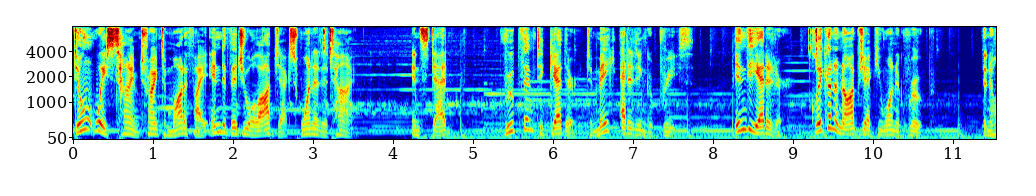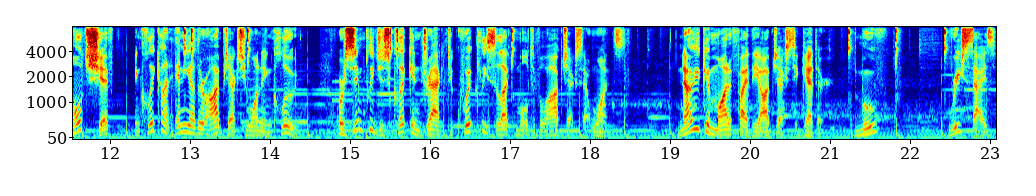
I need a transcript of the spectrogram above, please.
Don't waste time trying to modify individual objects one at a time. Instead, group them together to make editing a breeze. In the editor, click on an object you want to group. Then hold shift and click on any other objects you want to include, or simply just click and drag to quickly select multiple objects at once. Now you can modify the objects together, move, resize,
